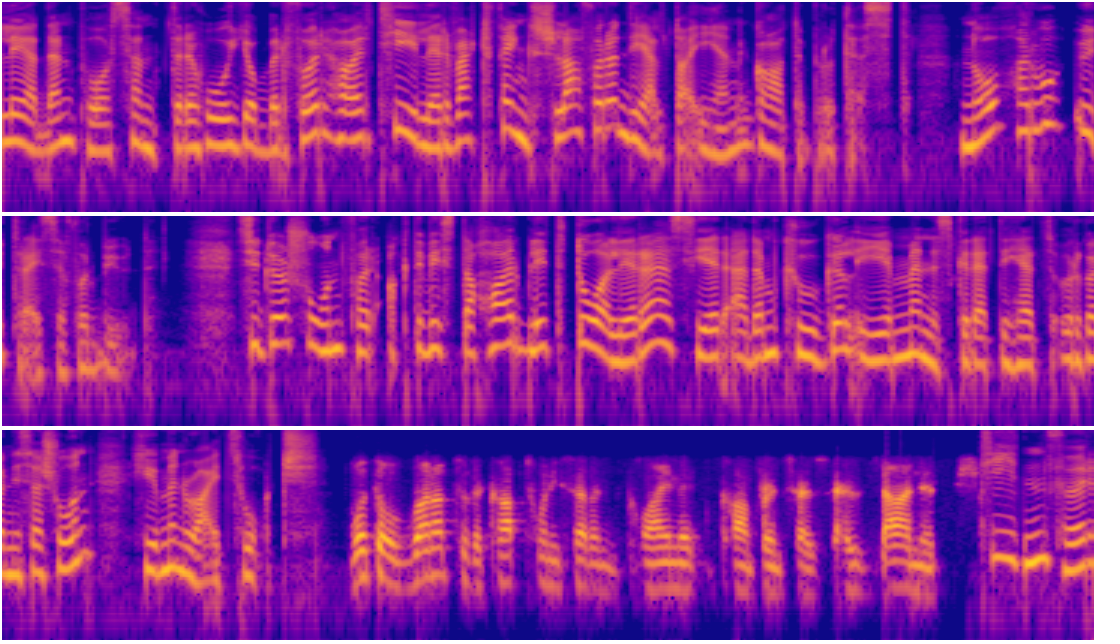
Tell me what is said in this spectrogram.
Lederen på senteret hun jobber for, har tidligere vært fengsla for å delta i en gateprotest. Nå har hun utreiseforbud. Situasjonen for aktivister har blitt dårligere, sier Adam Kugel i menneskerettighetsorganisasjonen Human Rights Watch what the run up to the COP27 climate conference has, has done is Tiden før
